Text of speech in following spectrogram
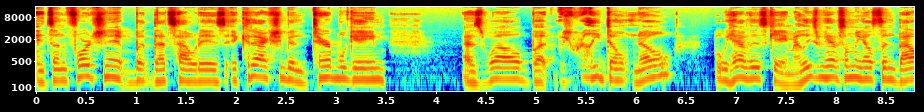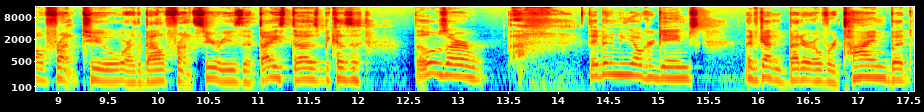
It's unfortunate, but that's how it is. It could actually have actually been a terrible game as well, but we really don't know. But we have this game. At least we have something else than Battlefront 2 or the Battlefront series that DICE does because those are. They've been mediocre games. They've gotten better over time, but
